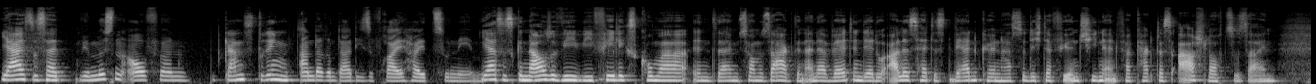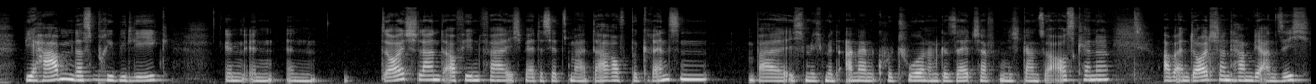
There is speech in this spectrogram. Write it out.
Ja, es ist halt. Wir müssen aufhören, ganz dringend anderen da diese Freiheit zu nehmen. Ja, es ist genauso wie, wie Felix Kummer in seinem Song sagt. In einer Welt, in der du alles hättest werden können, hast du dich dafür entschieden, ein verkacktes Arschloch zu sein. Wir haben das Privileg in, in, in Deutschland auf jeden Fall, ich werde es jetzt mal darauf begrenzen, weil ich mich mit anderen Kulturen und Gesellschaften nicht ganz so auskenne. Aber in Deutschland haben wir an sich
